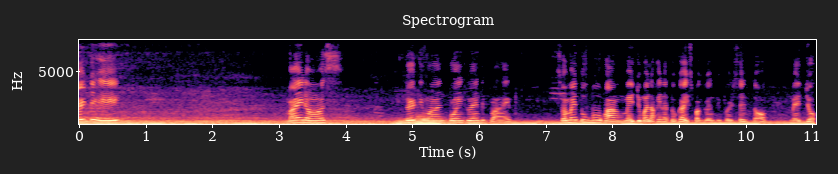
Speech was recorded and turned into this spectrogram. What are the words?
38 minus 31.25 so may tubo kang medyo malaki na to guys pag 20% no? Medyo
